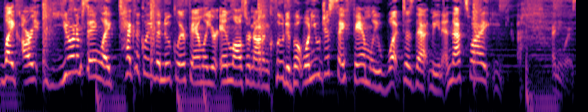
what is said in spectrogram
Like, are you know what I'm saying? Like, technically, the nuclear family, your in-laws are not included. But when you just say family, what does that mean? And that's why, anyways,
